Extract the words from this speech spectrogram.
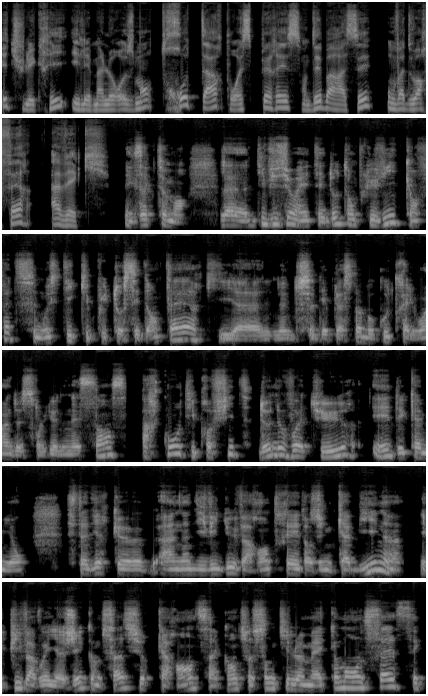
Et tu l'écris, il est malheureusement trop tard pour espérer s'en débarrasser. On va devoir faire avec. Exactement. La diffusion a été d'autant plus vite qu'en fait, ce moustique est plutôt sédentaire, qui euh, ne se déplace pas beaucoup très loin de son lieu de naissance, par contre, il profite de nos voitures et des camions. C'est-à-dire qu'un individu va rentrer dans une cabine et puis va voyager comme ça sur 40, 50, 60 kilomètres. Comme on le sait, c'est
